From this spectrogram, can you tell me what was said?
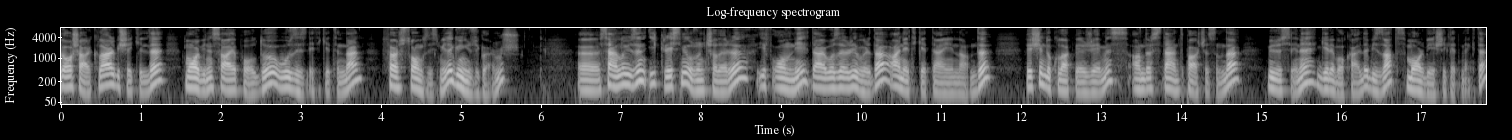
Ve o şarkılar bir şekilde Morby'nin sahip olduğu Woozies etiketinden First Songs ismiyle gün yüzü görmüş. E, St. Louis'in ilk resmi uzunçaları If Only There Was A River'da aynı etiketten yayınlandı. Ve şimdi kulak vereceğimiz Understand parçasında müzisyene geri vokalde bizzat Morby eşlik etmekte.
